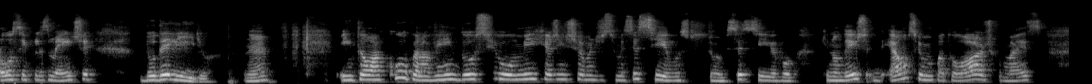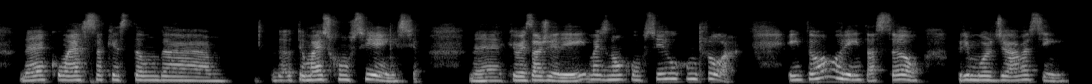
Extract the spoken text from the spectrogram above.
ou simplesmente do delírio, né? Então a culpa ela vem do ciúme que a gente chama de ciúme excessivo, ciúme obsessivo, que não deixa, é um ciúme patológico, mas né, com essa questão da, da ter mais consciência, né, que eu exagerei, mas não consigo controlar. Então, a orientação primordial é assim,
